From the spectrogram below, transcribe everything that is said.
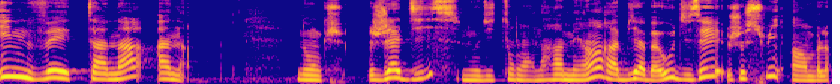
Invetana Ana. Donc jadis, nous dit-on en araméen, Rabbi Abaou disait Je suis humble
